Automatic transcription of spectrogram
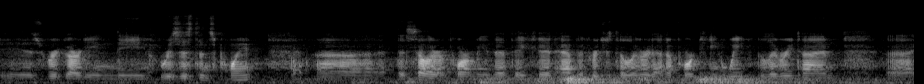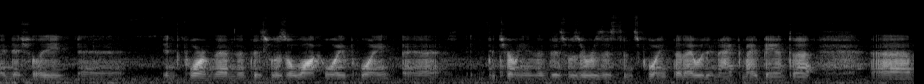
is regarding the resistance point. Uh, the seller informed me that they could have the fridges delivered at a 14 week delivery time. Uh, initially, uh, informed them that this was a walkaway point, uh, determining that this was a resistance point, that I would enact my BANTA um,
